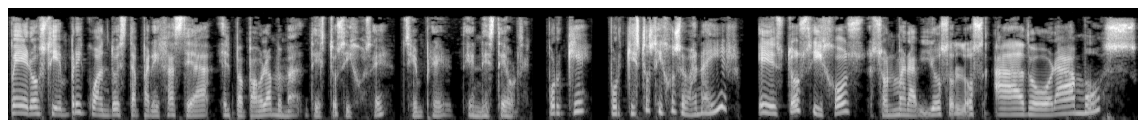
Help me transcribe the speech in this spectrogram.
pero siempre y cuando esta pareja sea el papá o la mamá de estos hijos, ¿eh? Siempre en este orden. ¿Por qué? Porque estos hijos se van a ir. Estos hijos son maravillosos, los adoramos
